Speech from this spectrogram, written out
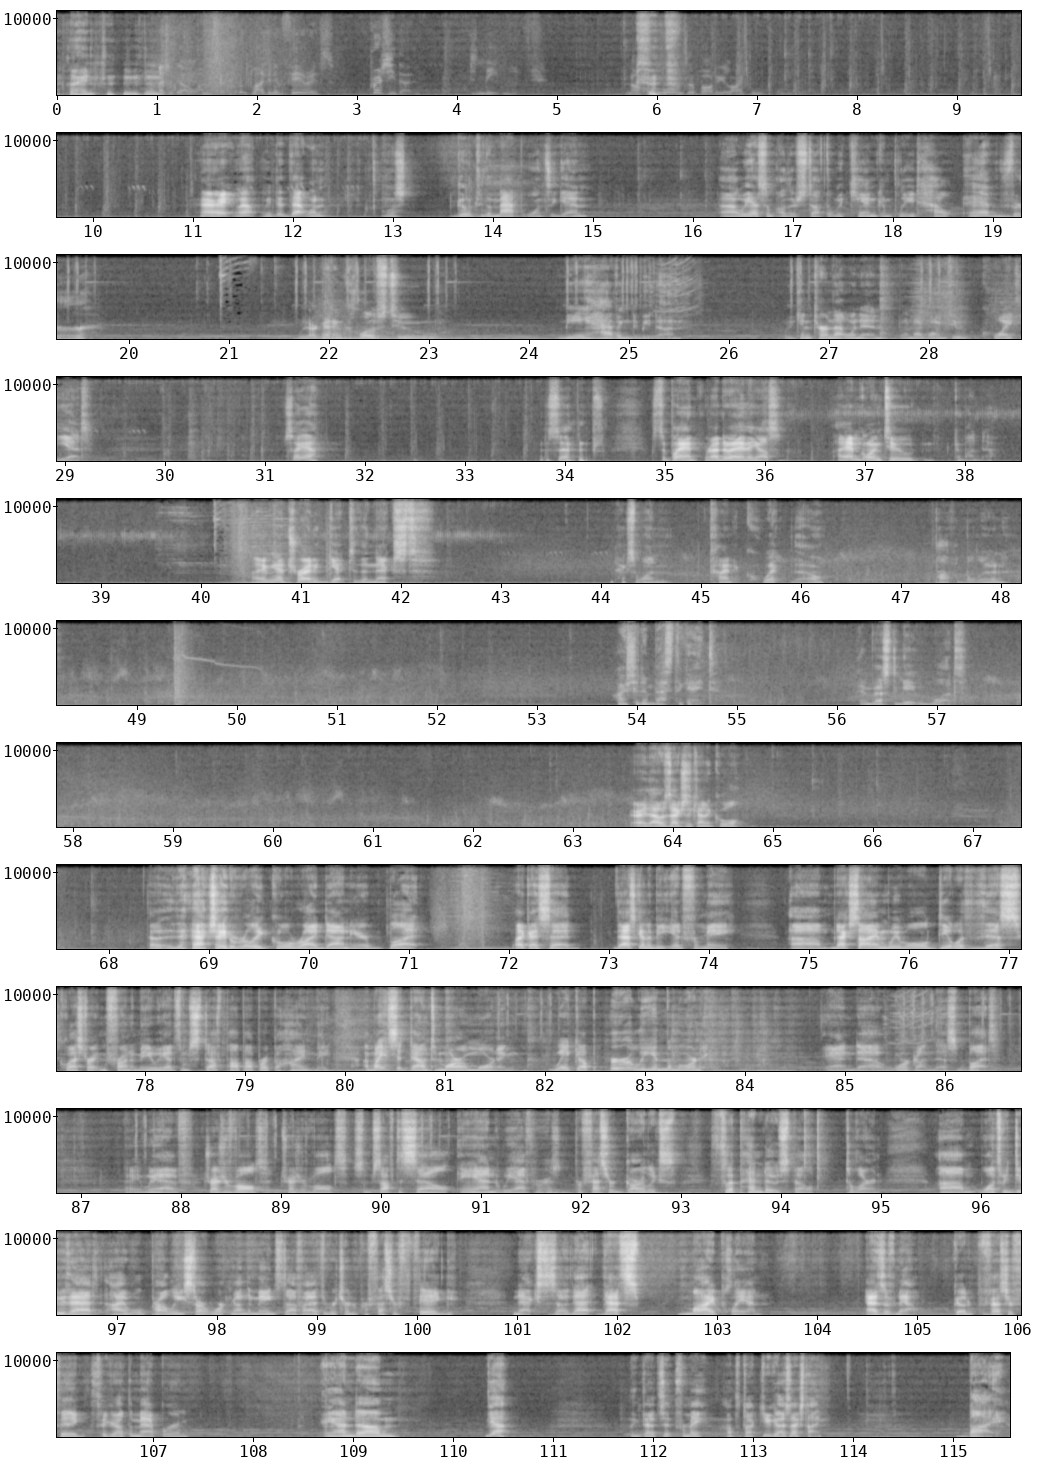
Better go once. Looked like an inferior. Pretty though. Didn't need much. Body like Alright, well, we did that one. Let's go to the map once again. Uh, we have some other stuff that we can complete. However, we are getting close to me having to be done. We can turn that one in, but I'm not going to quite yet. So yeah. Uh, the plan. We're not doing anything else. I am going to... Come on now. I am going to try to get to the next next one kind of quick, though. Pop a balloon. I should investigate. Investigate what? Alright, that was actually kind of cool. That was actually a really cool ride down here, but like I said, that's going to be it for me. Um, next time we will deal with this quest right in front of me. We had some stuff pop up right behind me. I might sit down tomorrow morning, wake up early in the morning, and uh, work on this. But okay, we have treasure vault, treasure vault, some stuff to sell, and we have Professor Garlick's Flipendo spell to learn. Um, once we do that, I will probably start working on the main stuff. I have to return to Professor Fig next, so that that's my plan as of now. Go to Professor Fig, figure out the map room. And, um, yeah. I think that's it for me. I'll have to talk to you guys next time. Bye.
